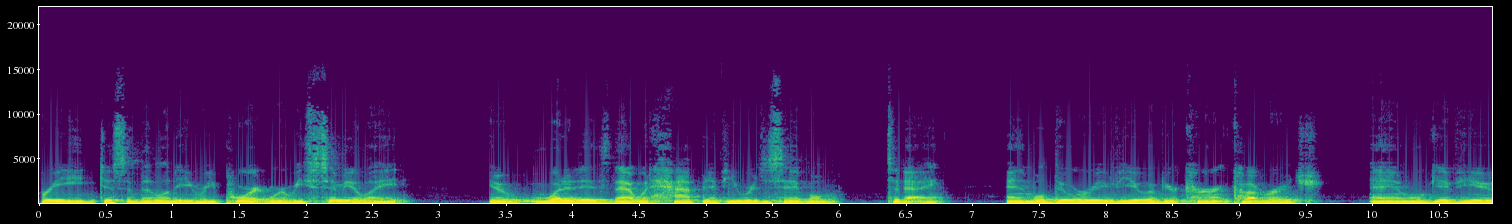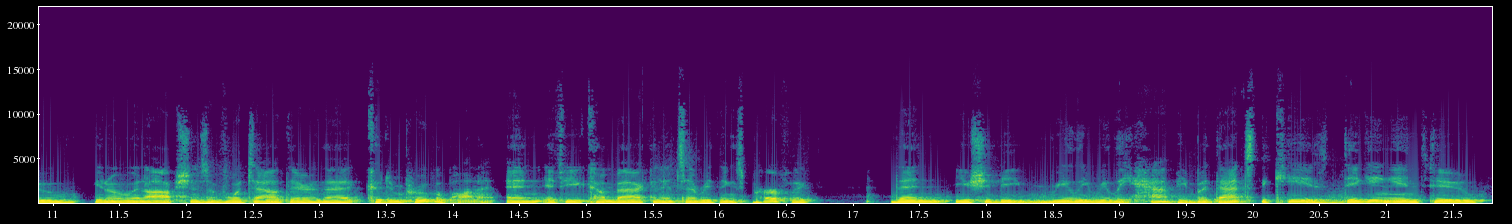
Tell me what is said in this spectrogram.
free disability report where we simulate, you know, what it is that would happen if you were disabled today, and we'll do a review of your current coverage and we'll give you, you know, an options of what's out there that could improve upon it. And if you come back and it's everything's perfect, then you should be really, really happy. But that's the key is digging into,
